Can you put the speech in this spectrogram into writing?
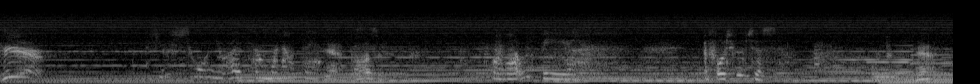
here. Are you sure you heard someone out there? Yeah, positive. Well, that would be, uh, fortuitous. Yeah.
